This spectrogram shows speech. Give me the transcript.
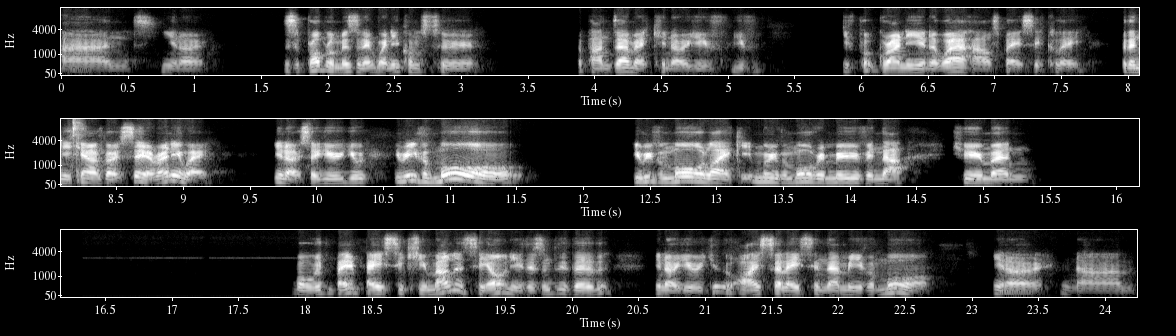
and you know, there's a problem, isn't it, when it comes to the pandemic? You know, you've you've you've put Granny in a warehouse basically, but then you can't go see her anyway. You know, so you you you're even more you're even more like you're even more removing that human well with basic humanity, aren't you? There's the, you know you you isolating them even more. You know, and, um,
